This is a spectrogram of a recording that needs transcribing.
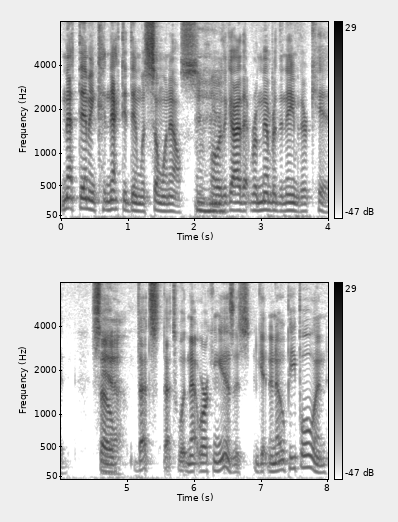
met them and connected them with someone else, mm-hmm. or the guy that remembered the name of their kid. So Yeah. that's that's what networking is. It's getting to know people, and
